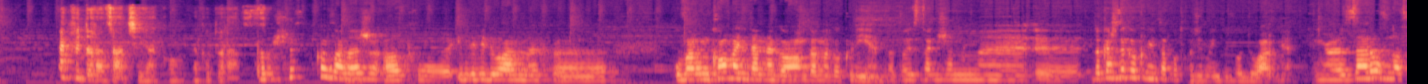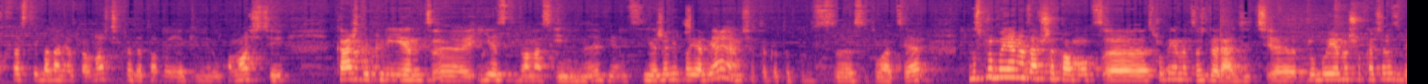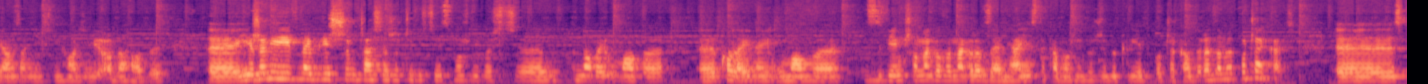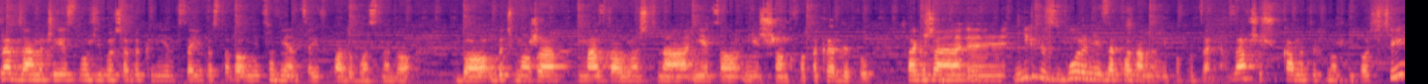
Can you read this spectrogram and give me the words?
Jak wy doradzacie jako, jako doradca? To wszystko zależy od e, indywidualnych e, uwarunkowań danego, danego klienta. To jest tak, że my do każdego klienta podchodzimy indywidualnie. Zarówno w kwestii badania zdolności kredytowej, jak i nieruchomości. Każdy klient e, jest dla nas inny, więc jeżeli pojawiają się tego typu sytuacje, no spróbujemy zawsze pomóc, e, spróbujemy coś doradzić, e, próbujemy szukać rozwiązań, jeśli chodzi o dochody. Jeżeli w najbliższym czasie rzeczywiście jest możliwość nowej umowy, kolejnej umowy, zwiększonego wynagrodzenia, jest taka możliwość, żeby klient poczekał, doradzamy poczekać. Sprawdzamy, czy jest możliwość, aby klient zainwestował nieco więcej wkładu własnego, bo być może ma zdolność na nieco niższą kwotę kredytu. Także e, nigdy z góry nie zakładamy niepowodzenia. Zawsze szukamy tych możliwości,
